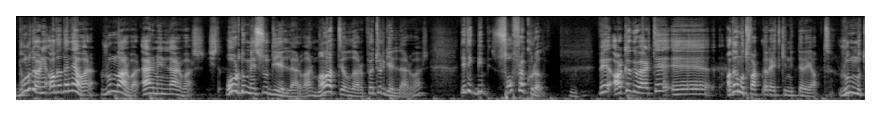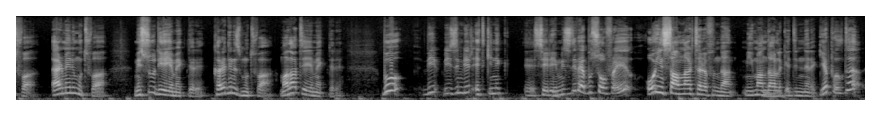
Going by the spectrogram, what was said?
Burada örneğin adada ne var? Rumlar var, Ermeniler var, işte Ordu Mesudiyeliler var, Malatyalılar, Pötürgeliler var. Dedik bir sofra kuralım. Hı hı. Ve arka güverte e, ada mutfakları etkinlikleri yaptı. Rum mutfağı, Ermeni mutfağı, Mesudiye yemekleri, Karadeniz mutfağı, Malatya yemekleri. Bu bir bizim bir etkinlik e, serimizdi ve bu sofrayı o insanlar tarafından mihmandarlık edinilerek yapıldı.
